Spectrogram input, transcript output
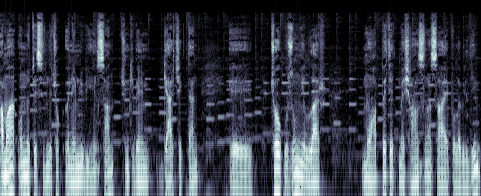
ama onun ötesinde çok önemli bir insan çünkü benim gerçekten e, çok uzun yıllar muhabbet etme şansına sahip olabildiğim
